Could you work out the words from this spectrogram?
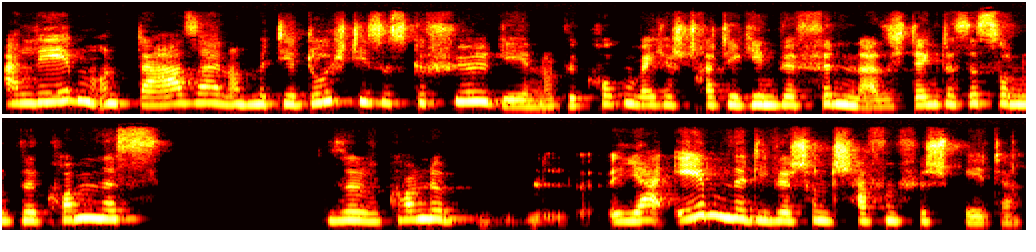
erleben und da sein und mit dir durch dieses Gefühl gehen. Und wir gucken, welche Strategien wir finden. Also ich denke, das ist so ein willkommenes, so eine willkommene ja, Ebene, die wir schon schaffen für später.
